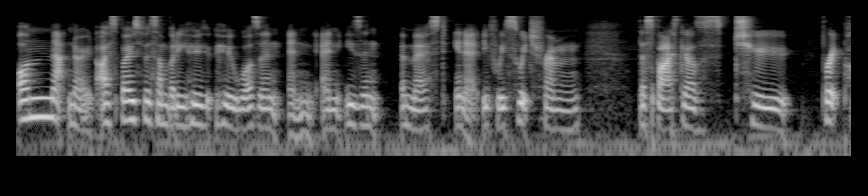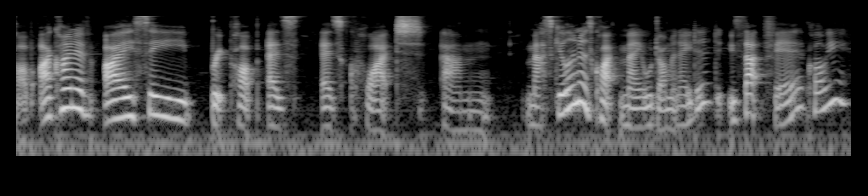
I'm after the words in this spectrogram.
on that note, I suppose for somebody who, who wasn't and, and isn't immersed in it, if we switch from the Spice Girls to Britpop, I kind of I see Britpop as as quite um, masculine, as quite male dominated. Is that fair, Chloe?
